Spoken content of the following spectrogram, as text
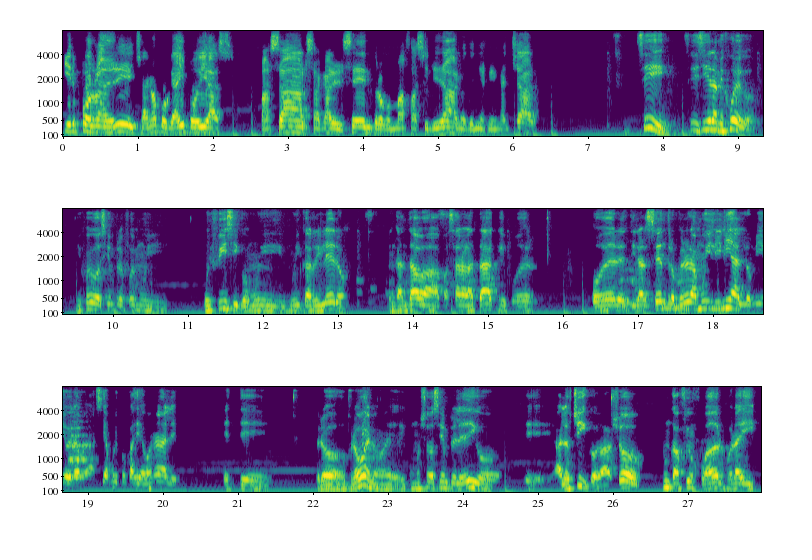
ir por la derecha, ¿no? Porque ahí podías pasar, sacar el centro con más facilidad, no tenías que enganchar. Sí, sí, sí, era mi juego. Mi juego siempre fue muy, muy físico, muy, muy carrilero. Me encantaba pasar al ataque, poder, poder tirar centro, pero era muy lineal lo mío, hacía muy pocas diagonales. Este, pero, pero bueno, eh, como yo siempre le digo eh, a los chicos, yo nunca fui un jugador por ahí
